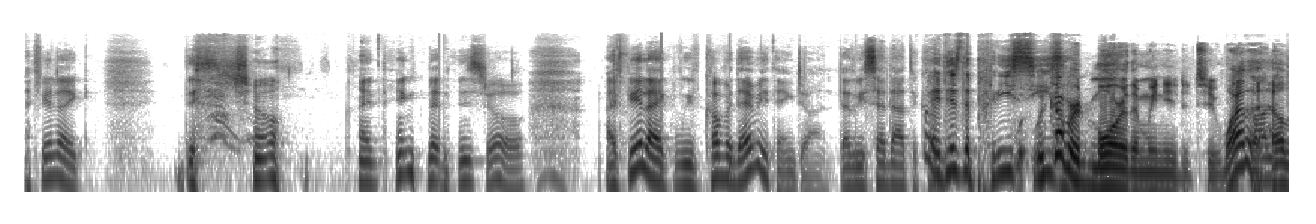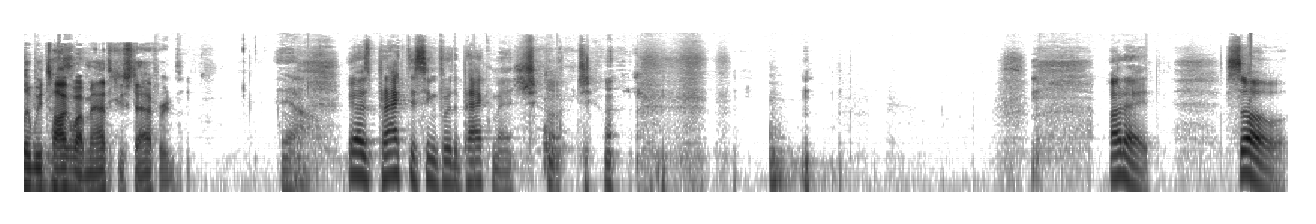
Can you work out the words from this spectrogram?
I feel like this show, I think that this show, I feel like we've covered everything, John, that we set out to cover. It is the We- preseason. We covered more than we needed to. Why the hell did we talk about Matthew Stafford? Yeah. I was practicing for the Pac Man show, John. All right. So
